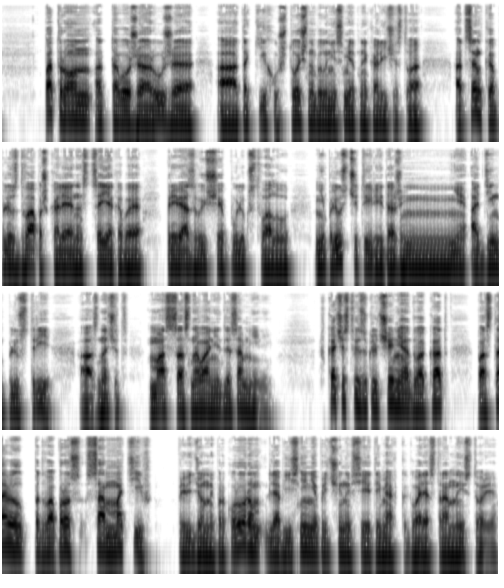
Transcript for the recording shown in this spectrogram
патрон от того же оружия, а таких уж точно было несметное количество, оценка плюс два по шкале НСЦ, якобы привязывающая пулю к стволу, не плюс четыре и даже не один плюс три, а значит масса оснований для сомнений. В качестве заключения адвокат поставил под вопрос сам мотив, приведенный прокурором для объяснения причины всей этой, мягко говоря, странной истории.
